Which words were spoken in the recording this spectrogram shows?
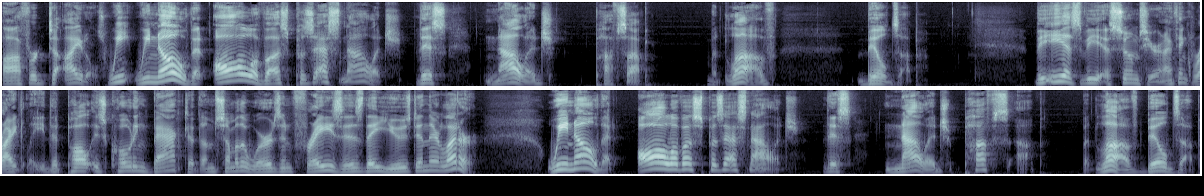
offered to idols, we, we know that all of us possess knowledge. This knowledge puffs up, but love builds up. The ESV assumes here, and I think rightly, that Paul is quoting back to them some of the words and phrases they used in their letter. We know that all of us possess knowledge. This knowledge puffs up but love builds up.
